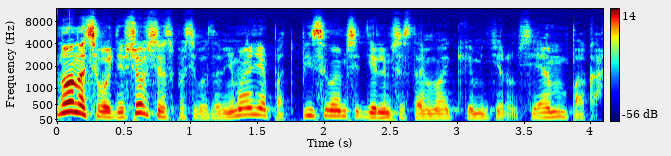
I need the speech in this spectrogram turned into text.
Ну а на сегодня все. Всем спасибо за внимание. Подписываемся, делимся, ставим лайки, комментируем. Всем пока.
